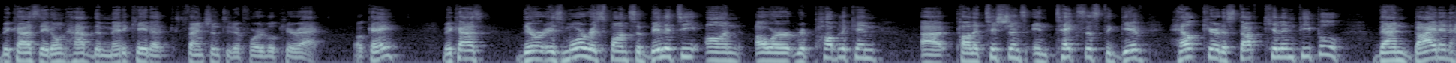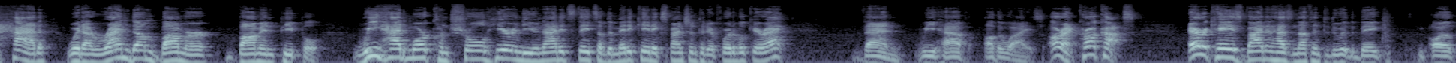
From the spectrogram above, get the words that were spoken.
because they don't have the Medicaid expansion to the Affordable Care Act. Okay? Because there is more responsibility on our Republican uh, politicians in Texas to give health care to stop killing people than Biden had with a random bomber bombing people. We had more control here in the United States of the Medicaid expansion to the Affordable Care Act than we have otherwise. All right, Carl Cox. Eric Hayes, Biden has nothing to do with the big oil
